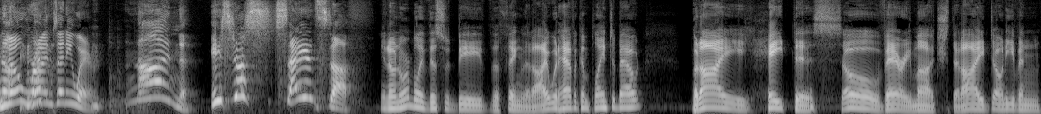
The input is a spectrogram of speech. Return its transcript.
know, no rhymes anywhere. None. He's just saying stuff. You know, normally this would be the thing that I would have a complaint about, but I hate this so very much that I don't even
